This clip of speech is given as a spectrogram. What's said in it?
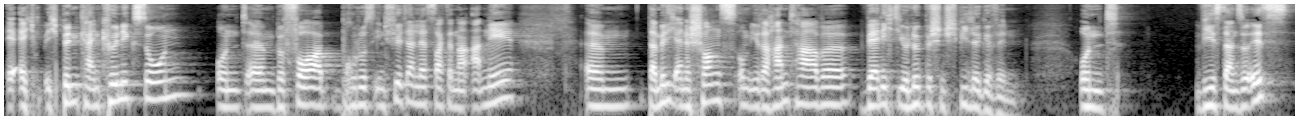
ich, ich bin kein Königssohn, und ähm, bevor Brutus ihn filtern lässt, sagt er, ah, nee, ähm, damit ich eine Chance um ihre Hand habe, werde ich die Olympischen Spiele gewinnen. Und wie es dann so ist,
